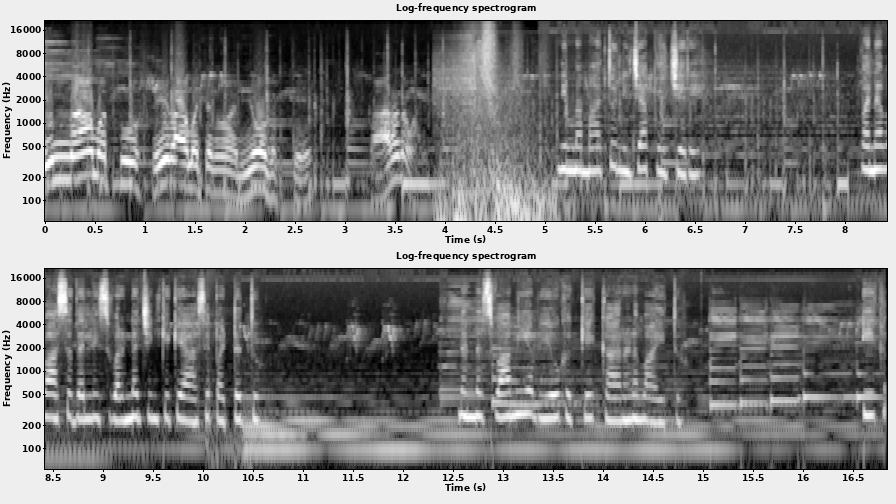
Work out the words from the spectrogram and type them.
ನಿನ್ನ ಮತ್ತು ಶ್ರೀರಾಮಚಂದ್ರನ ವಿಯೋಗಕ್ಕೆ ಕಾರಣವಾಯಿತು. ನಿಮ್ಮ ಮಾತು ನಿಜ ಪೂಜ್ಯರೇ. ವನವಾಸದಲ್ಲಿ ಸ್ವರ್ಣ ಜಿಂಕೆಗೆ ಆಸೆ ಪಟ್ಟದ್ದು ನನ್ನ ಸ್ವಾಮಿಯ ವಿಯೋಗಕ್ಕೆ ಕಾರಣವಾಯಿತು. ಈಗ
